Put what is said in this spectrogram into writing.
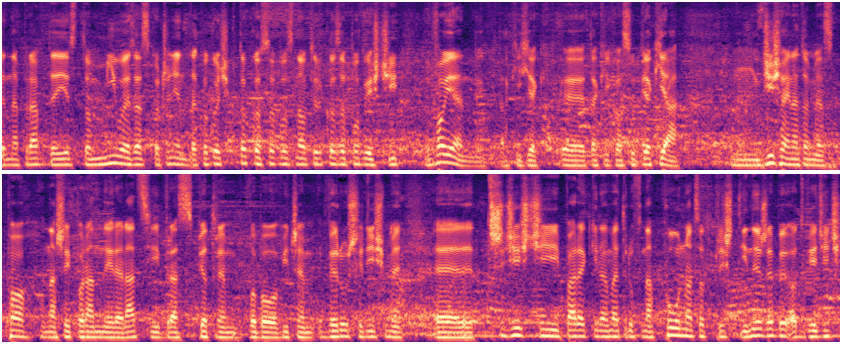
e, naprawdę jest to miłe zaskoczenie dla kogoś, kto Kosowo znał tylko z opowieści wojennych, takich, jak, takich osób jak ja. Mm, Dzisiaj natomiast po naszej porannej relacji wraz z Piotrem Bobołowiczem wyruszyliśmy e, 30 parę kilometrów na północ od Prisztiny, żeby odwiedzić e,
